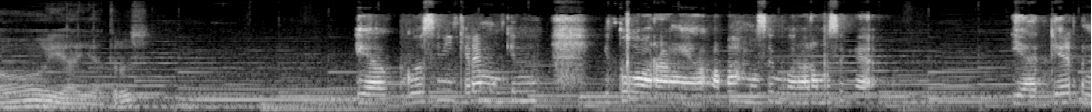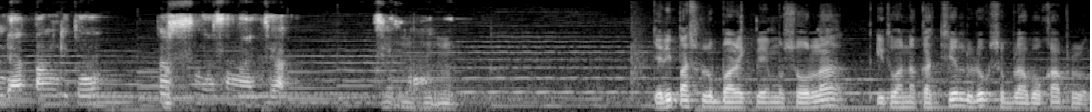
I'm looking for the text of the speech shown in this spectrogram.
Oh iya iya terus ya gue sih mikirnya mungkin itu orang yang apa maksudnya bukan orang maksudnya kayak ya dia pendatang gitu terus nggak sengaja gitu. Jadi pas lu balik dari musola itu anak kecil duduk sebelah bokap lu.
